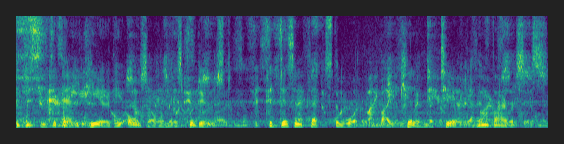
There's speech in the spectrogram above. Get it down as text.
And here the ozone is produced. It disinfects the water by killing bacteria and viruses.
